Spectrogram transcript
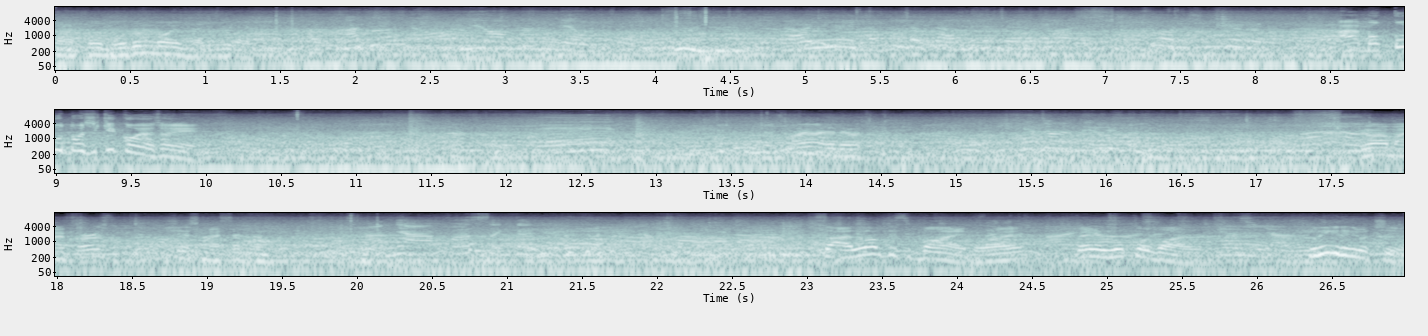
자, 그 모든 거에 다 이유가 있어요 아 그럼요. 이유 없는 게 없죠. 양이 조금 전에 안 되겠지. 내가 추가를 시켜야 되는 거야. 아 먹고 또 시킬 거예요 저희 네. 아야 내가 괜찮은데요? You are my first, she's my second 아니야, second. So I love this vibe, right? Very local vibe 분위기 되게 좋지?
